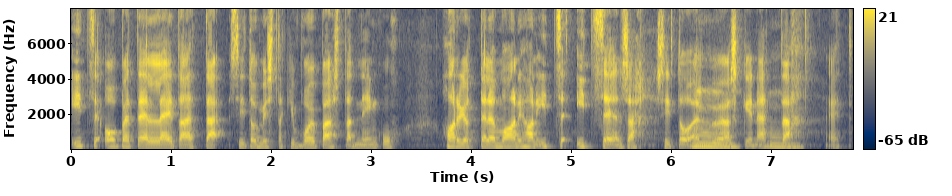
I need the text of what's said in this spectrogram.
itse opetelleita, että sitomistakin voi päästä niin kuin harjoittelemaan ihan itse itseensä sitoen mm, myöskin, että, mm. että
